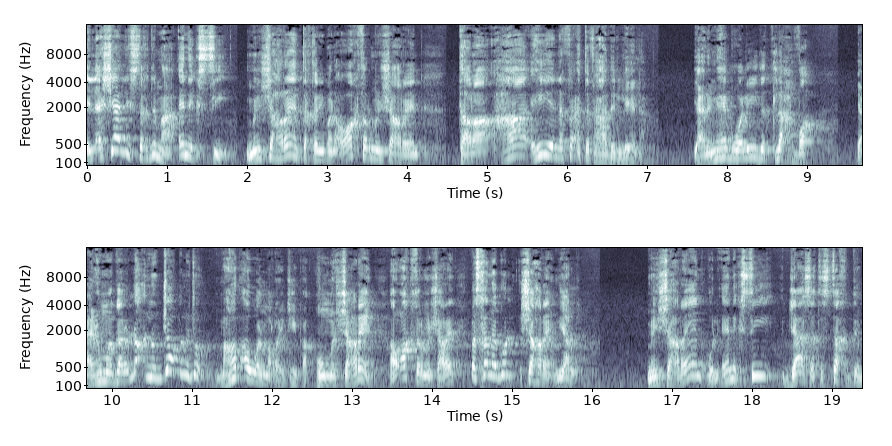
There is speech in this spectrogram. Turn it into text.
الأشياء اللي يستخدمها NXT من شهرين تقريبا أو أكثر من شهرين ترى ها هي نفعته في هذه الليلة. يعني ما هي بوليدة لحظة. يعني هم قالوا لا إنه جاب النجوم ما هو بأول مرة يجيبها. هو من شهرين أو أكثر من شهرين بس خلينا نقول شهرين يلا. من شهرين وال NXT جالسة تستخدم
